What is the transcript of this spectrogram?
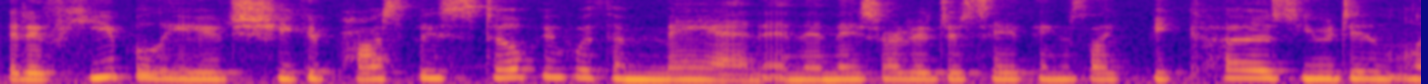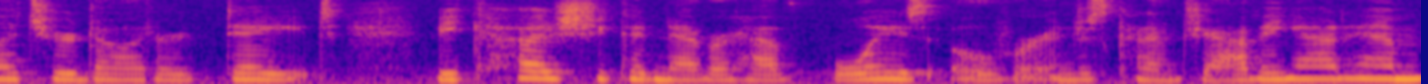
that if he believed she could possibly still be with a man. And then they started to say things like, because you didn't let your daughter date, because she could never have boys over, and just kind of jabbing at him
